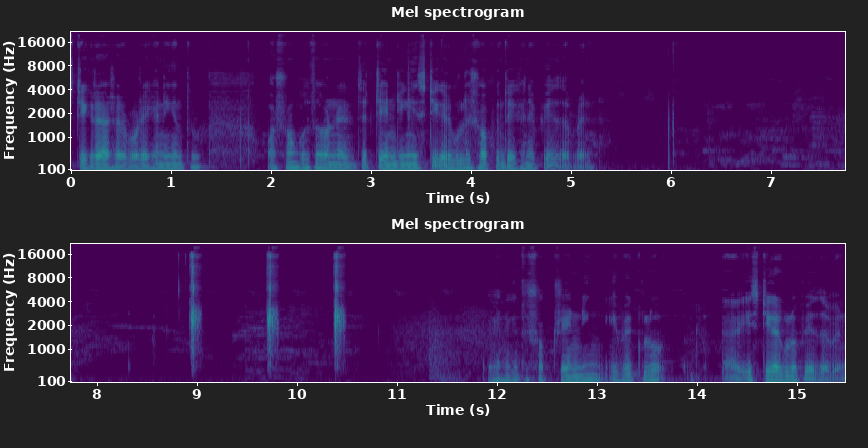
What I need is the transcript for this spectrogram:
স্টিকারে আসার পর এখানে কিন্তু অসংখ্য ধরনের যে ট্রেন্ডিং স্টিকারগুলো সব কিন্তু এখানে পেয়ে যাবেন। এখানে কিন্তু সব ট্রেন্ডিং ইভেন্টগুলো স্টিকারগুলো পেয়ে যাবেন।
